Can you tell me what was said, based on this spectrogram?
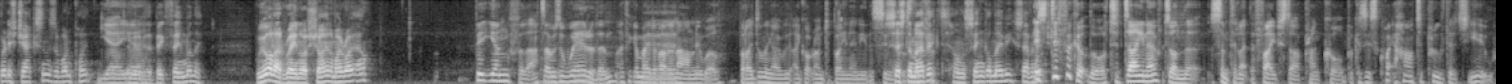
British Jacksons at one point. Yeah, They were going to be the big thing, weren't they? We all had rain or shine. Am I right, Al? Bit young for that. I was aware of them. I think I might have had an annual, but I don't think I, w- I got round to buying any of the singles. System They're fr- Addict on the single, maybe seven. It's inch? difficult though to dine out on the something like the five star prank call because it's quite hard to prove that it's you.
